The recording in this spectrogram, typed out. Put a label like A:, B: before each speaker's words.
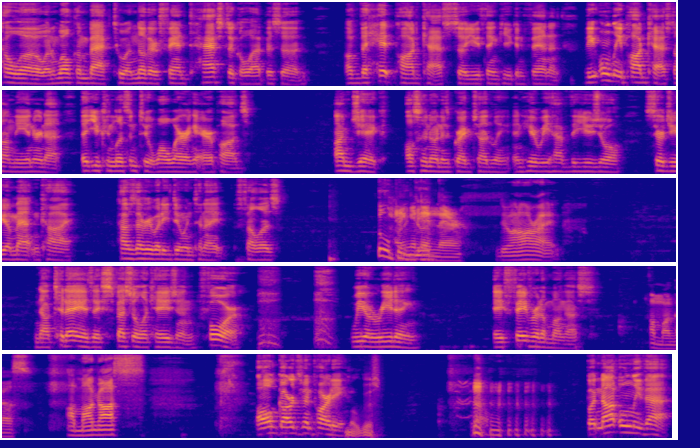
A: hello, and welcome back to another fantastical episode of the hit podcast So You Think You Can Fan It, the only podcast on the internet that you can listen to while wearing AirPods. I'm Jake, also known as Greg Chudley, and here we have the usual Sergio, Matt, and Kai. How's everybody doing tonight, fellas?
B: Doing pretty
C: hanging
B: good.
C: in there.
D: Doing all right.
A: Now, today is a special occasion for we are reading a favorite among us.
C: Among Us.
D: Among Us.
A: All Guardsmen Party.
B: Mogus.
A: But not only that,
